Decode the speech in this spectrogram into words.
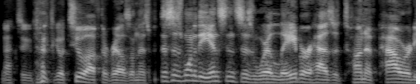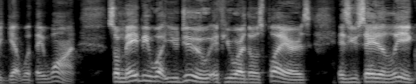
not to, not to go too off the rails on this, but this is one of the instances where labor has a ton of power to get what they want. So maybe what you do if you are those players is you say to the league,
